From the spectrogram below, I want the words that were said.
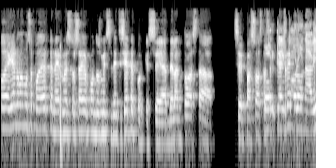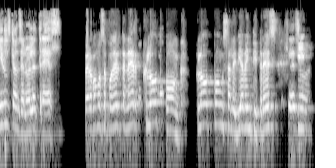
todavía no vamos a poder tener nuestro Cyberpunk 2077 porque se adelantó hasta, se pasó hasta Porque el coronavirus canceló el E E3. Pero vamos a poder tener Cloudpunk. Cloudpunk sale día 23 Eso. y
